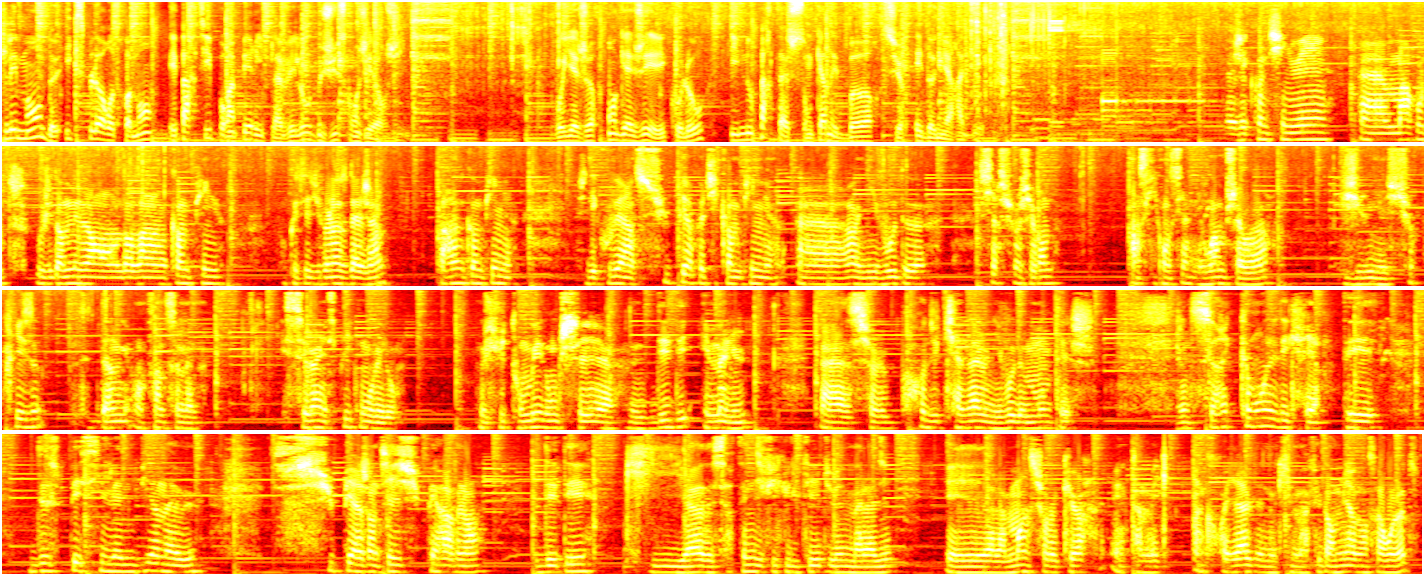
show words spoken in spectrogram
Clément de Explore Autrement est parti pour un périple à vélo jusqu'en Géorgie. Voyageur engagé et écolo, il nous partage son carnet de bord sur Edonia Radio. J'ai continué euh, ma route où j'ai dormi dans, un camping aux côtés du Valence d'Agen. Par un camping, j'ai découvert un super petit camping euh, au niveau de Cire-sur-Gironde en ce qui concerne les warm showers. J'ai eu une surprise dingue en fin de semaine. Et cela explique mon vélo. Je suis tombé donc chez euh, Dédé et Manu euh, sur le bord du canal au niveau de Montèche. Je ne saurais comment le décrire. C'est deux spécimens bien à eux. Super gentils, super avenants. Dédé qui a certaines difficultés dues à une maladie et à la main sur le cœur est un mec incroyable donc il m'a fait dormir dans sa roulotte.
